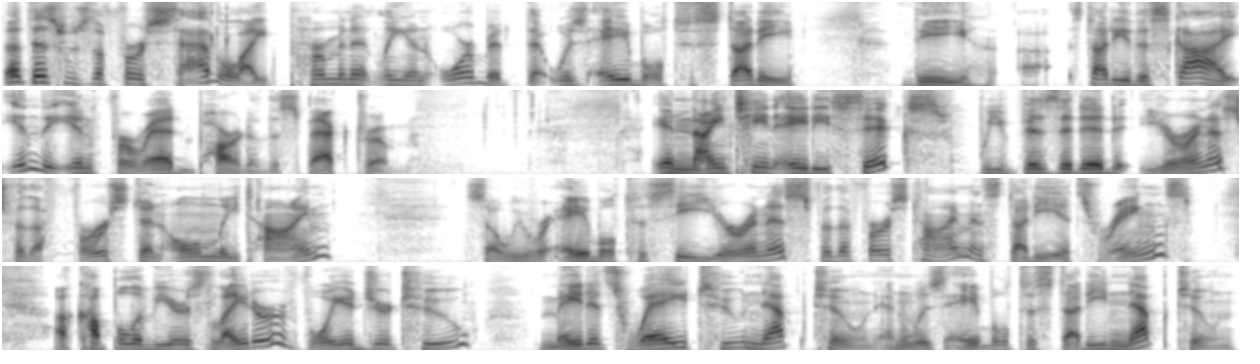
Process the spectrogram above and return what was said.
That this was the first satellite permanently in orbit that was able to study the uh, study the sky in the infrared part of the spectrum. In 1986, we visited Uranus for the first and only time. So we were able to see Uranus for the first time and study its rings. A couple of years later, Voyager 2 made its way to Neptune and was able to study Neptune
